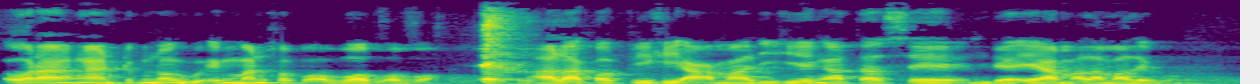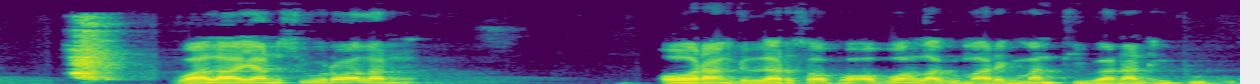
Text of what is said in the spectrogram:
ora ngandekno ing man sapa Allah Allah. Ala qabihi amalihi ing atase ndeke amal-amale wong. Walayan sura lan orang gelar sapa Allah lagu maring man diwanan ing buku.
